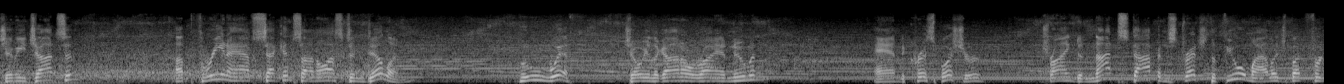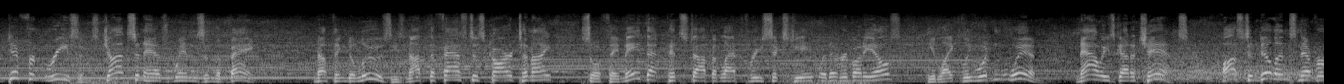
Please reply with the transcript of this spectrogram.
Jimmie Johnson up three and a half seconds on Austin Dillon, who with Joey Logano, Ryan Newman, and Chris Buescher trying to not stop and stretch the fuel mileage, but for different reasons. Johnson has wins in the bank. Nothing to lose. He's not the fastest car tonight. So if they made that pit stop at lap 368 with everybody else, he likely wouldn't win. Now he's got a chance. Austin Dillon's never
